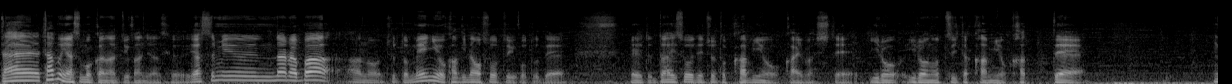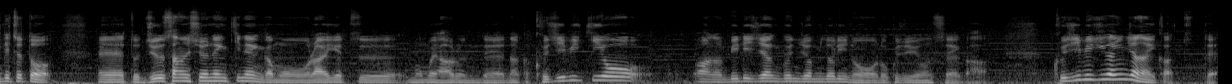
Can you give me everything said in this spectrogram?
だ多分休もうかなっていう感じなんですけど休みならばあのちょっとメニューを書き直そうということで、えーと、ダイソーでちょっと紙を買いまして色色のついた紙を買ってでちょっと,、えーと、13周年記念がもう来月桃屋あるんでなんかくじ引きをあのビリジアン群青緑の64世がくじ引きがいいんじゃないかっつって。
